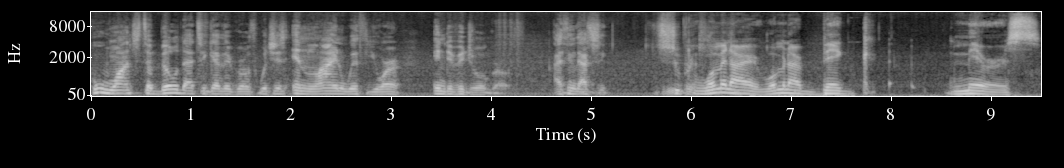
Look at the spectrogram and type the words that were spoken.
who wants to build that together growth which is in line with your individual growth i think that's super key. women are women are big mirrors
